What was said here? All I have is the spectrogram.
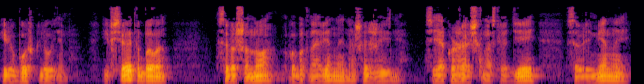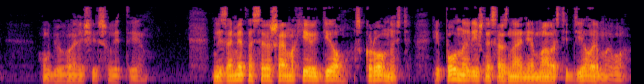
и любовь к людям. И все это было совершено в обыкновенной нашей жизни, среди окружающих нас людей, современной, убивающей суеты. Незаметность совершаемых ею дел, скромность и полное личное сознание малости делаемого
